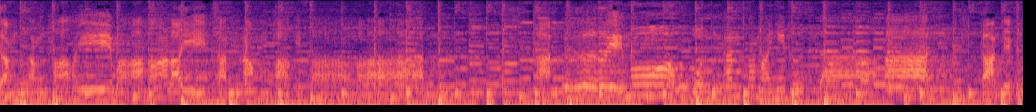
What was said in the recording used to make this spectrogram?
กะเดืองเมืองไทยมหาลัยชั้นนำภาคอีสานผ่านเอ้ยมออุบลทันสมัยทุกด้าน การเทคโน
